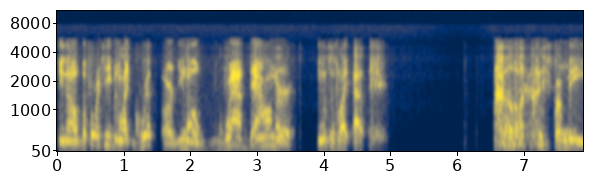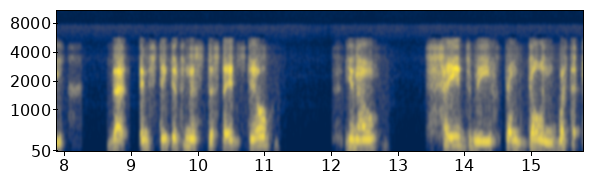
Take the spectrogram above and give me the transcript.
You know, before it could even like grip or you know grab down or you know, just like I, luckily for me, that instinctiveness to stay still, you know, saved me from going with it.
